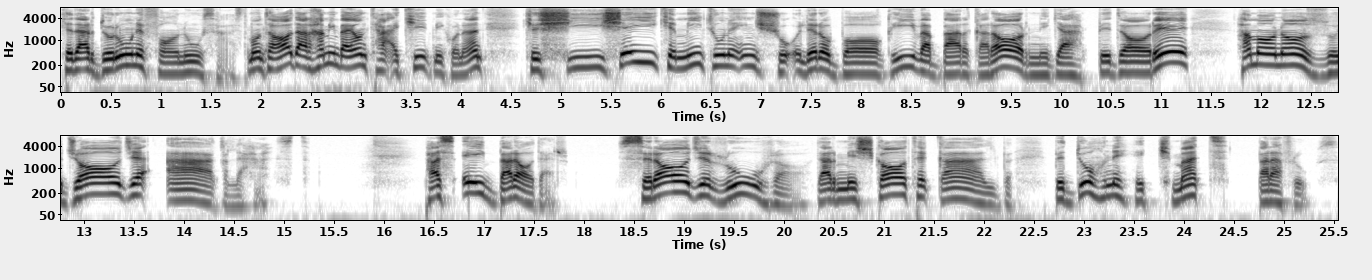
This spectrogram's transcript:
که در درون فانوس هست. منتها در همین بیان تأکید می کنند که شیشهی که می‌تونه این شعله رو باقی و برقرار نگه بداره همانا زجاج عقل هست. پس ای برادر سراج روح را در مشکات قلب به دهن حکمت برافروز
